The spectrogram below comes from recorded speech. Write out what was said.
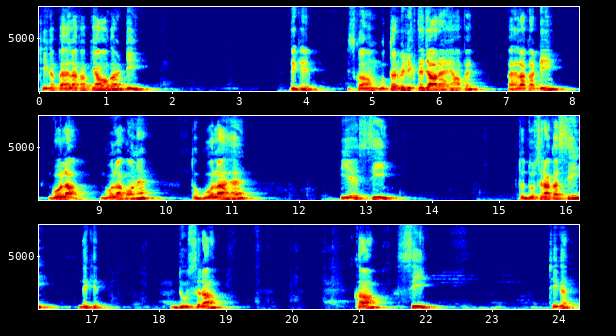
ठीक है? पहला का क्या होगा? डी। देखिए, इसका हम उत्तर भी लिखते जा रहे हैं यहाँ पे। पहला का डी, गोला। गोला कौन है? तो गोला है ये सी तो दूसरा का सी देखिए, दूसरा का सी ठीक है?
